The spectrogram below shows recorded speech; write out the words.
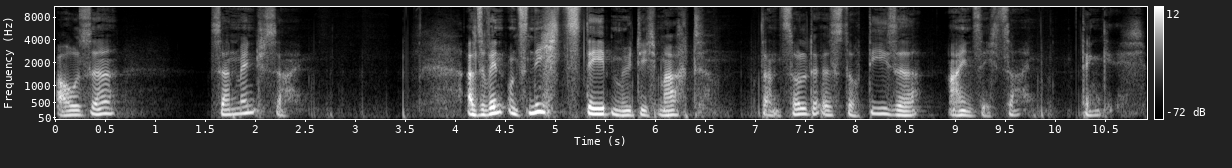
außer sein Menschsein. Also wenn uns nichts demütig macht, dann sollte es doch diese Einsicht sein, denke ich.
